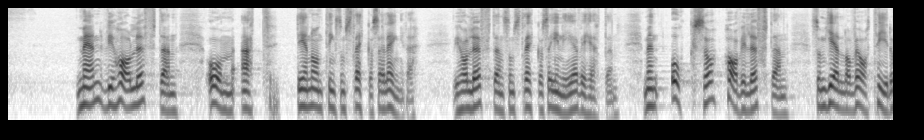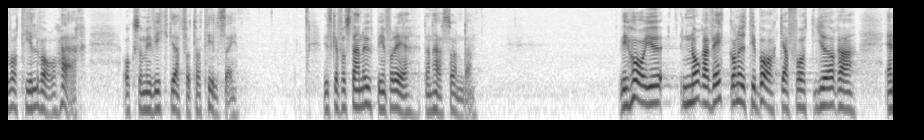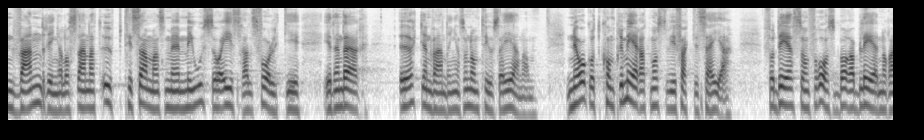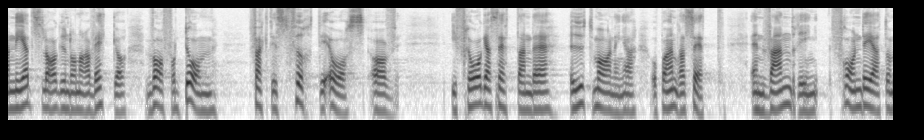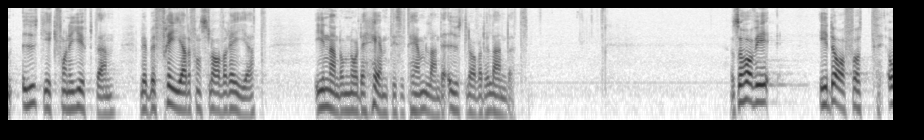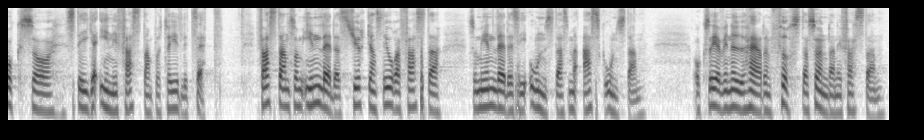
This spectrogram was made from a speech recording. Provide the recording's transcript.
Men vi har löften om att det är någonting som sträcker sig längre. Vi har löften som sträcker sig in i evigheten. Men också har vi löften som gäller vår tid och vår tillvaro här och som är viktiga att få ta till sig. Vi ska få stanna upp inför det den här söndagen. Vi har ju några veckor nu tillbaka fått göra en vandring eller stannat upp tillsammans med Mose och Israels folk i, i den där ökenvandringen som de tog sig igenom. Något komprimerat måste vi faktiskt säga. För det som för oss bara blev några nedslag under några veckor var för dem faktiskt 40 års av ifrågasättande, utmaningar och på andra sätt en vandring från det att de utgick från Egypten, blev befriade från slaveriet innan de nådde hem till sitt hemland, det utlovade landet. Och så har vi idag fått också stiga in i fastan på ett tydligt sätt. Fastan som inleddes, kyrkans stora fasta som inleddes i onsdags med askonsdagen. Och så är vi nu här den första söndagen i fastan.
